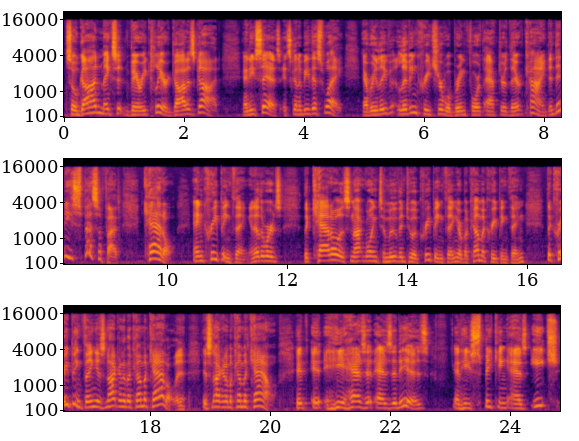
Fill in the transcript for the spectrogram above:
So God makes it very clear. God is God. And he says it's going to be this way. Every living creature will bring forth after their kind. And then he specifies cattle and creeping thing. In other words, the cattle is not going to move into a creeping thing or become a creeping thing. The creeping thing is not going to become a cattle. It's not going to become a cow. It, it, he has it as it is, and he's speaking as each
